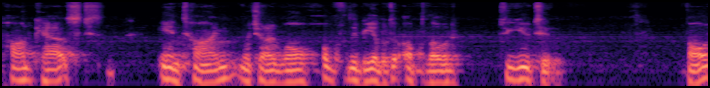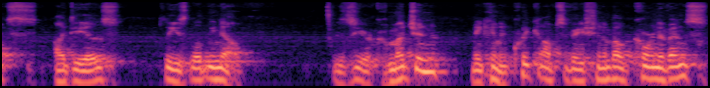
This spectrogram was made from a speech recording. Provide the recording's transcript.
podcast in time, which I will hopefully be able to upload to YouTube. Thoughts, ideas, please let me know. This is your curmudgeon making a quick observation about current events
